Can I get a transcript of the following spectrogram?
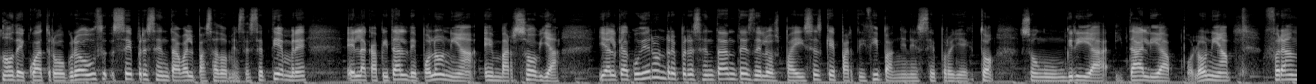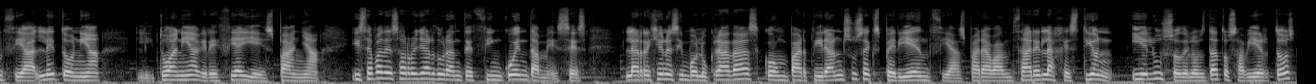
OD4 Growth se presentaba el pasado mes de septiembre en la capital de Polonia, en Varsovia, y al que acudieron representantes de los países que participan en ese proyecto. Son Hungría, Italia, Polonia, Francia, Letonia Lituania, Grecia y España, y se va a desarrollar durante 50 meses. Las regiones involucradas compartirán sus experiencias para avanzar en la gestión y el uso de los datos abiertos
